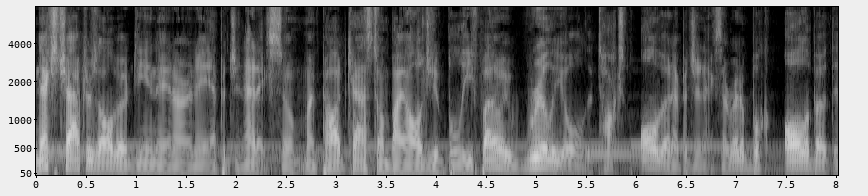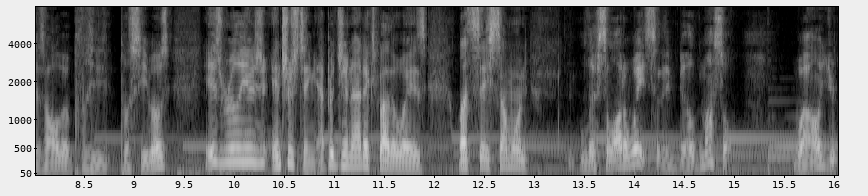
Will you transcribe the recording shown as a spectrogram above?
Next chapter is all about DNA and RNA epigenetics. So, my podcast on biology of belief, by the way, really old. It talks all about epigenetics. I read a book all about this, all about placebos. It is really interesting. Epigenetics, by the way, is let's say someone lifts a lot of weight, so they build muscle. Well, your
